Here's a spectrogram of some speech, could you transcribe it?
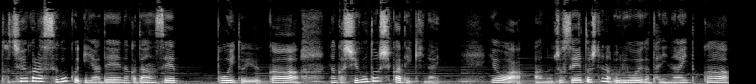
途中からすごく嫌でなんか男性っぽいというかなんか仕事しかできない。要はあの女性としての潤いが足りないとか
